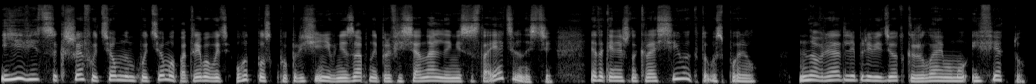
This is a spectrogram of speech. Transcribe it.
«Явиться к шефу темным путем и потребовать отпуск по причине внезапной профессиональной несостоятельности — это, конечно, красиво, кто бы спорил, но вряд ли приведет к желаемому эффекту.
